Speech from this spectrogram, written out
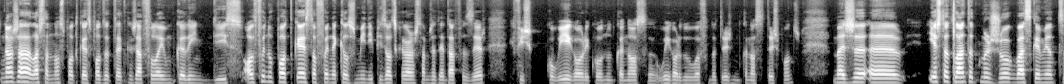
nós já, lá está no nosso podcast Pods Técnica, já falei um bocadinho disso, ou foi no podcast ou foi naqueles mini episódios que agora estamos a tentar fazer, que fiz com o Igor e com o Nuno Canossa, o Igor do Afunda 3, Nuno Canossa 3 pontos, mas uh, este Atlanta de primeiro jogo basicamente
